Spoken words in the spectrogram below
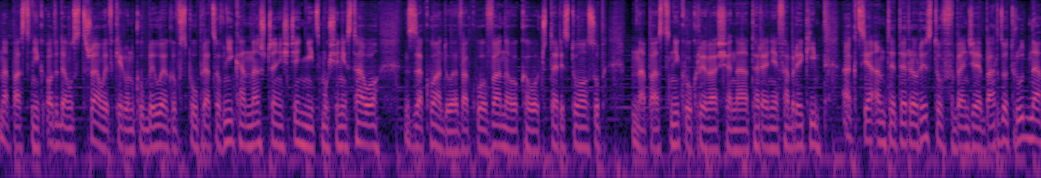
Napastnik oddał strzały w kierunku byłego współpracownika. Na szczęście nic mu się nie stało. Z zakładu ewakuowano około 400 osób. Napastnik ukrywa się na terenie fabryki. Akcja antyterrorystów będzie bardzo trudna,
